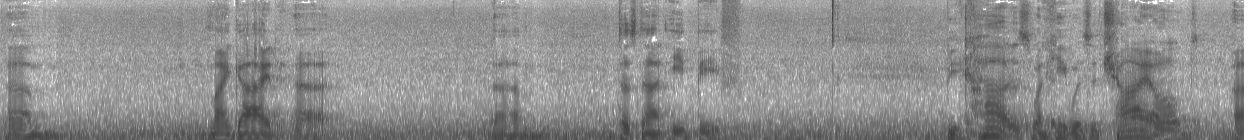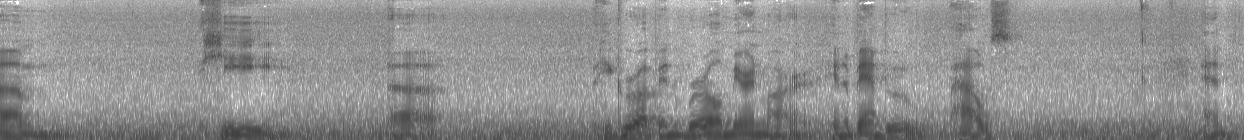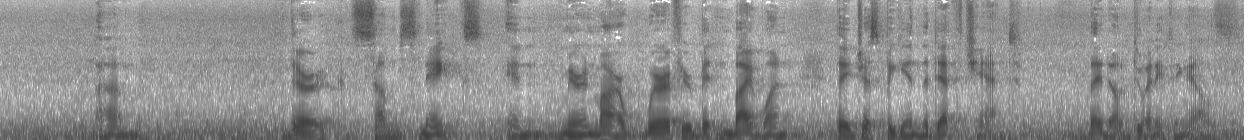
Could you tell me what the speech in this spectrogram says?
Um, my guide uh, um, does not eat beef because when he was a child, um, he uh, he grew up in rural Myanmar in a bamboo house, and um, there are some snakes in Myanmar where if you're bitten by one, they just begin the death chant. They don't do anything else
